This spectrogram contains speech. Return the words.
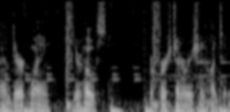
I am Derek Wang, your host for First Generation Hunting.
